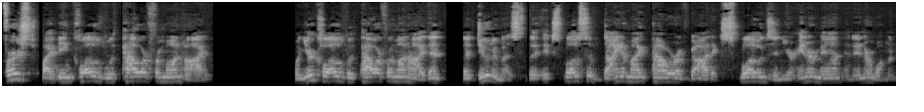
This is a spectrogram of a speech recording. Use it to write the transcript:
first by being clothed with power from on high, when you're clothed with power from on high, then the dunamis, the explosive dynamite power of God, explodes in your inner man and inner woman.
